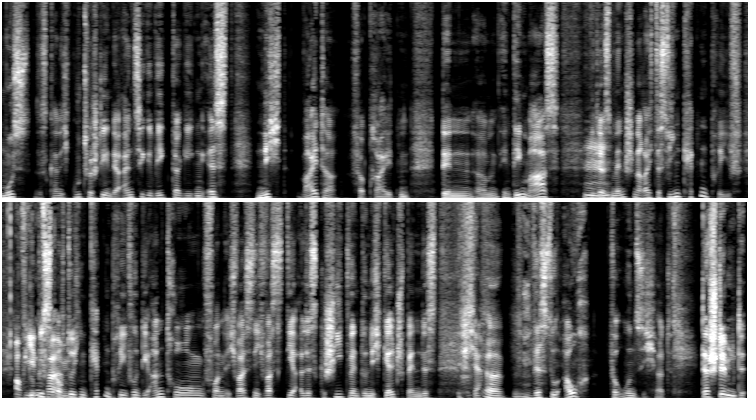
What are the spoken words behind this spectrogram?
muss. Das kann ich gut verstehen. Der einzige Weg dagegen ist, nicht weiter verbreiten. Denn ähm, in dem Maß, wie mhm. das Menschen erreicht, das ist wie ein Kettenbrief. Auf jeden du bist Fall. auch durch einen Kettenbrief und die Androhung von, ich weiß nicht, was dir alles geschieht, wenn du nicht Geld spendest, ja. äh, wirst du auch verunsichert. Das stimmt.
